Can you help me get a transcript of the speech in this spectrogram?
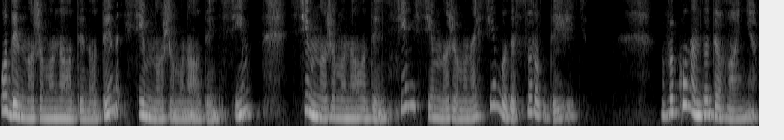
1 множимо на 1 1, 7 множимо на 1 7, 7 множимо на 1 7, 7 множимо на 7 буде 49. Виконуємо додавання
